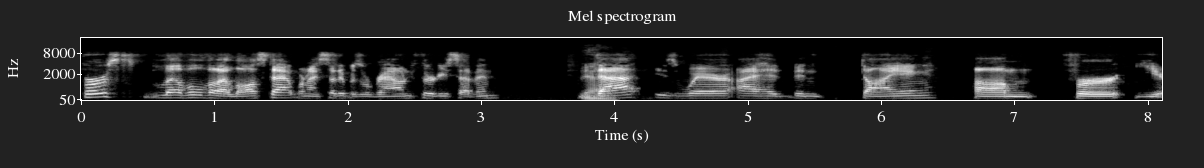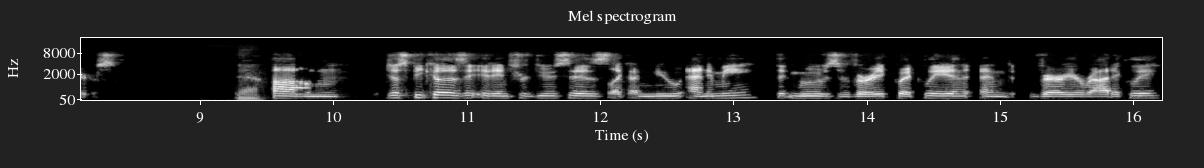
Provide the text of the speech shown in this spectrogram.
first level that I lost at when I said it was around 37, Yeah. that is where I had been dying um, for years. Yeah. Um, just because it introduces like a new enemy that moves very quickly and, and very erratically,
